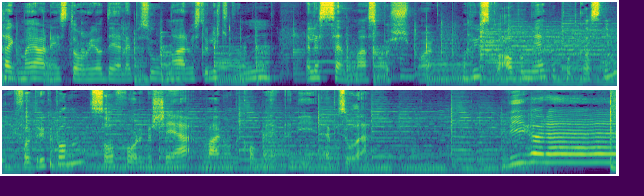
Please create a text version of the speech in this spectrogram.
Tagg meg gjerne i Story og del episoden her hvis du likte den. Eller send meg spørsmål. Og husk å abonnere på podkasten Forbrukerpodden, så får du beskjed hver gang det kommer en ny episode. Vi høres!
